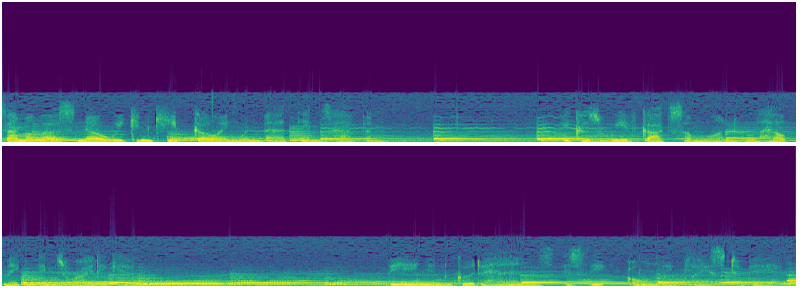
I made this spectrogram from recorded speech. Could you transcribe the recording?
Some of us know we can keep going when bad things happen. Because we've got someone who'll help make things right again. Being in good hands is the only place to be.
